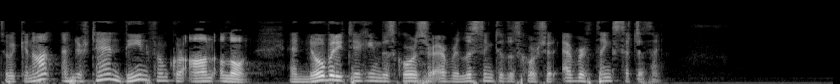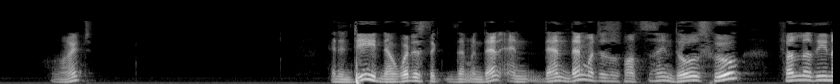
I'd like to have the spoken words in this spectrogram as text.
So we cannot understand deen from Quran alone. And nobody taking this course or ever listening to this course should ever think such a thing. Alright? And indeed, now what is the, and then, and then, then what is the response to saying? Those who فَالَّذِينَ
